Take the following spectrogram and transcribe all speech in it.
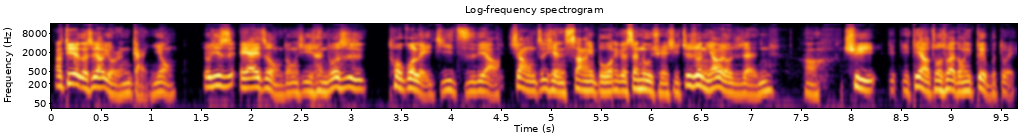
那第二个是要有人敢用，尤其是 AI 这种东西，很多是透过累积资料，像之前上一波那个深度学习，就是说你要有人啊去你电脑做出来的东西对不对？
